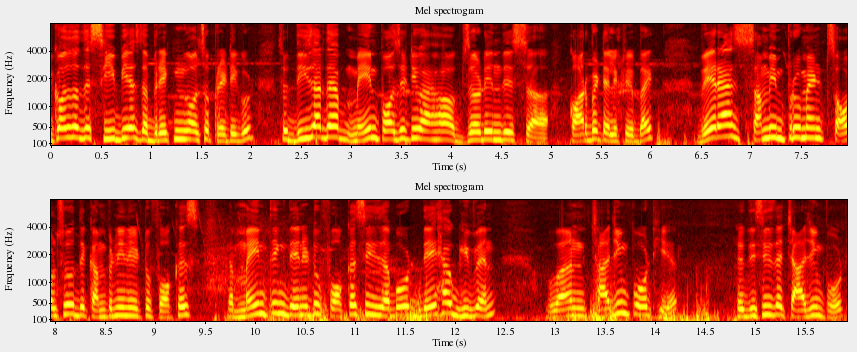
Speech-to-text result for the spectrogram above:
because of the CBS, the braking also pretty good. So these are the main positive I have observed in this uh, Corbett electric bike. Whereas some improvements also the company need to focus. The main thing they need to focus is about they have given one charging port here. So this is the charging port.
